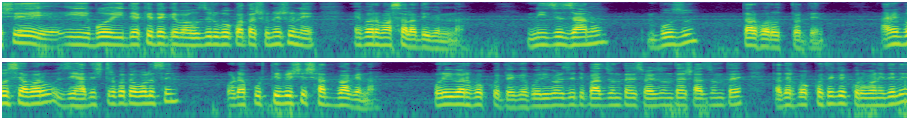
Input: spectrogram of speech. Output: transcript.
এসে ই বই দেখে দেখে বা হুজুরগো কথা শুনে শুনে এবার মাসালা দিবেন না। নিজে জানুন, বুঝুন, তারপর উত্তর দিন। আমি বলছি আবারও, যে হাদিসটার কথা বলেছেন, ওটা প্রতিবেশী সাত ভাগে না। পরিবার পক্ষ থেকে, পরিবার যদি পাঁচজন থাকে, ছয়জন থাকে, সাতজন থাকে, তাদের পক্ষ থেকে কোরবানি দিলে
